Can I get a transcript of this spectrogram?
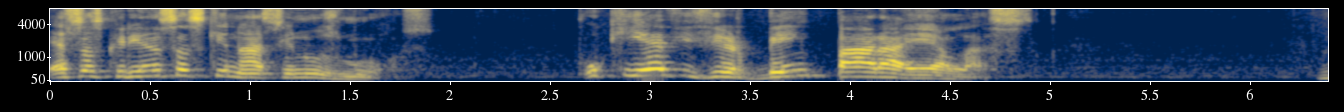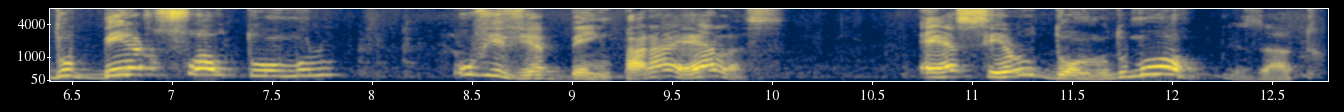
Essas crianças que nascem nos morros. O que é viver bem para elas? Do berço ao túmulo, o viver bem para elas é ser o dono do morro. Exato.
